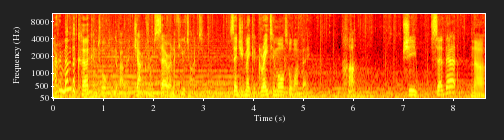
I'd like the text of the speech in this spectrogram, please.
I remember Kirkan talking about a Jack from Seren a few times. Said you'd make a great immortal one day. Huh. She said that? No.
